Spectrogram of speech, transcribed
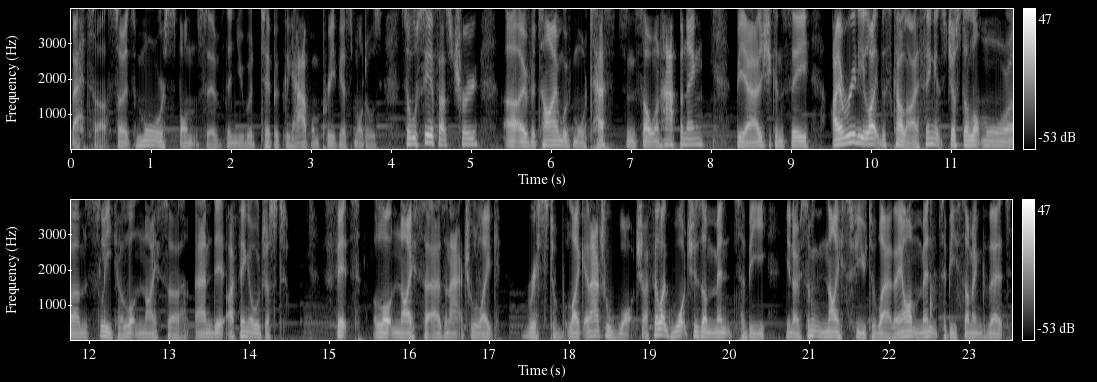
better. So it's more responsive than you would typically have on previous models. So we'll see if that's true uh, over time with more tests and so on happening. But yeah, as you can see, I really like this color. I think it's just a lot more um, sleeker, a lot nicer. And it, I think it will just fit a lot nicer as an actual like wrist like an actual watch. I feel like watches are meant to be, you know, something nice for you to wear. They aren't meant to be something that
